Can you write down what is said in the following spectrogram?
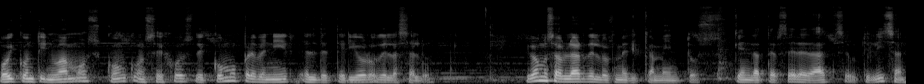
Hoy continuamos con consejos de cómo prevenir el deterioro de la salud. Y vamos a hablar de los medicamentos que en la tercera edad se utilizan.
